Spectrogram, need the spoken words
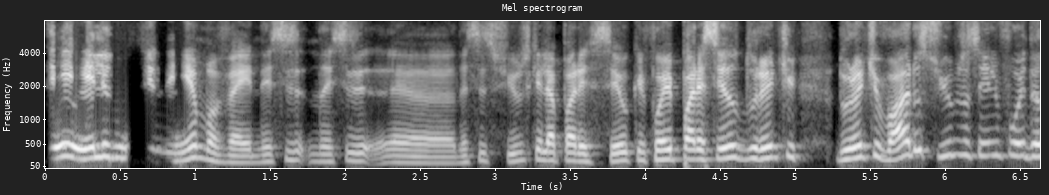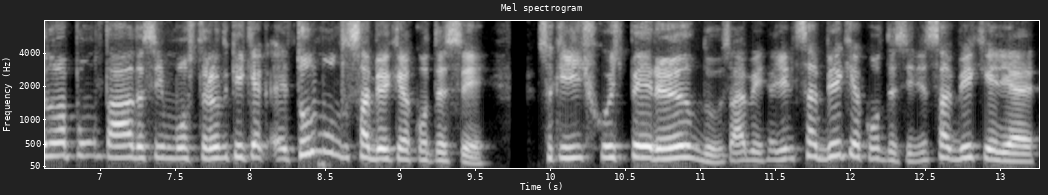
ter ele no cinema, velho, nesses, nesses, é, nesses filmes que ele apareceu, que foi aparecendo durante, durante vários filmes, assim, ele foi dando uma pontada, assim, mostrando que, que todo mundo sabia o que ia acontecer. Só que a gente ficou esperando, sabe? A gente sabia o que ia acontecer, a gente sabia que ele é,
